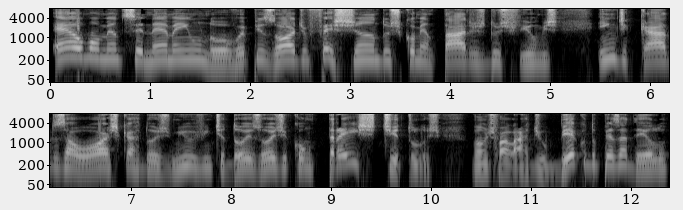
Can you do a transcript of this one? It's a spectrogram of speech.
É o Momento Cinema em um novo episódio, fechando os comentários dos filmes indicados ao Oscar 2022, hoje com três títulos. Vamos falar de O Beco do Pesadelo,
